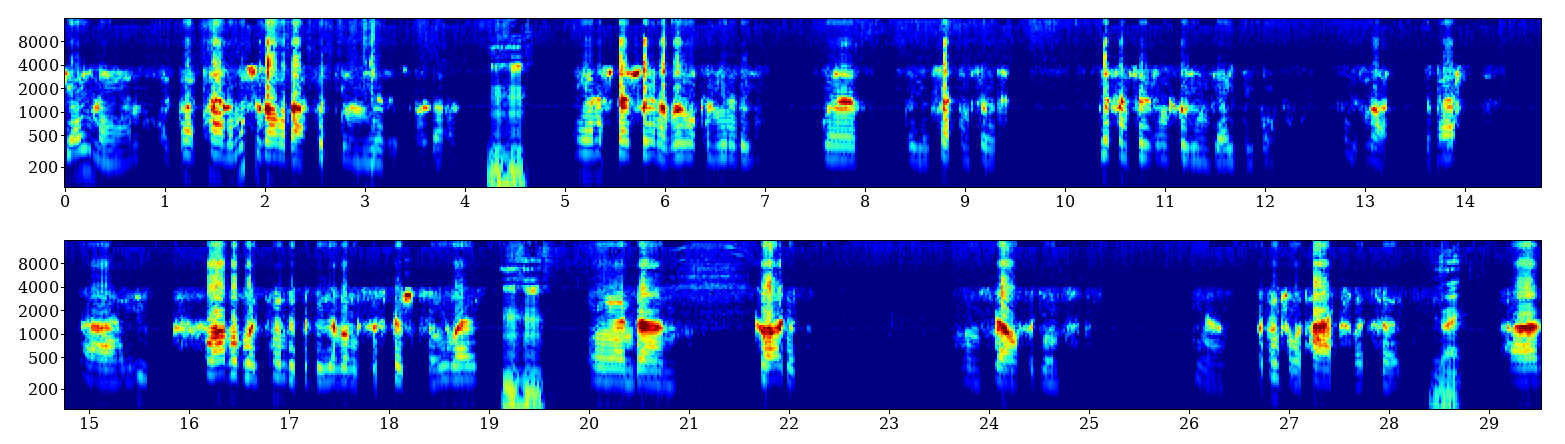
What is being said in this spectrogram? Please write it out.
gay man at that time, and this was all about 15 years or so ago, Mm-hmm. and especially in a rural community where the acceptance of differences, including gay people, is not the best. Uh, he probably tended to be a little suspicious anyway, Mm-hmm. and um, guarded himself against, you know, potential attacks, let's say. Right. Um,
